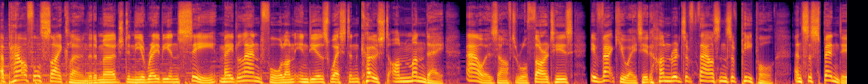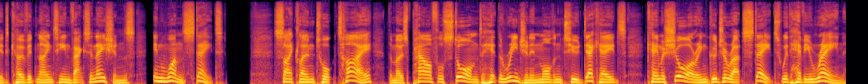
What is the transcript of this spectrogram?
A powerful cyclone that emerged in the Arabian Sea made landfall on India's western coast on Monday, hours after authorities evacuated hundreds of thousands of people and suspended COVID 19 vaccinations in one state. Cyclone Tauktae, the most powerful storm to hit the region in more than two decades, came ashore in Gujarat state with heavy rain,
